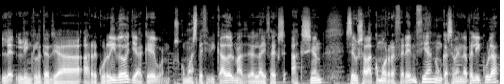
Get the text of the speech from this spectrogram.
Le- Linklater ya ha recurrido, ya que, bueno, pues como ha especificado, el material live action se usaba como referencia, nunca se ve en la película,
